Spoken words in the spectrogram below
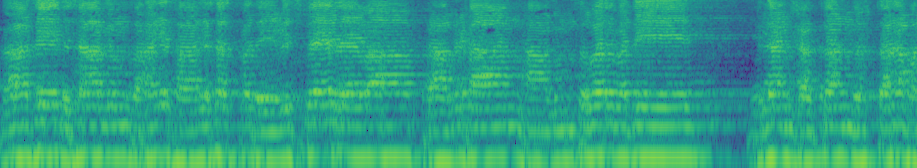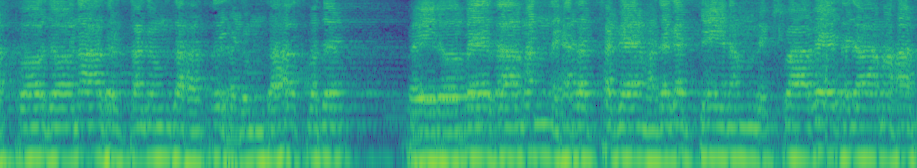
प्राचेदशागम् सह यशा यशस्वते विश्वे देवाः प्रावृषाह्नागम् सुपर्वते इदम् क्षत्रम् दुष्टरमस्त्वोजो नाधृष्टगम् सहस्रिषगम् सहस्वत् वैरूपे सामन्निहतच्छकेमजगत्यैनम् विक्ष्वावेशयामः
